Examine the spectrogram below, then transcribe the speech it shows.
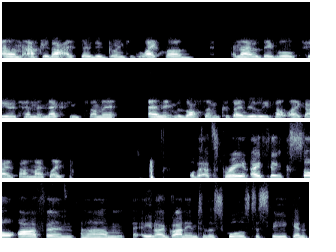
um, after that, I started going to the light clubs, and I was able to attend the next youth summit, and it was awesome because I really felt like I had found my place. Well, that's great. I think so often, um, you know, I've gone into the schools to speak, and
